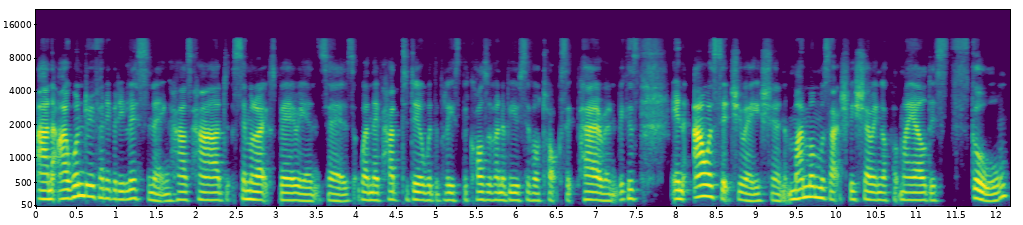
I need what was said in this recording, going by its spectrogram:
and I wonder if anybody listening has had similar experiences when they've had to deal with the police because of an abusive or toxic parent. Because in our situation, my mum was actually showing up at my eldest school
